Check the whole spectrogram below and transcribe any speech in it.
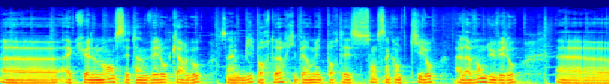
Euh, actuellement, c'est un vélo cargo, c'est un biporteur qui permet de porter 150 kg à l'avant du vélo. Euh,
